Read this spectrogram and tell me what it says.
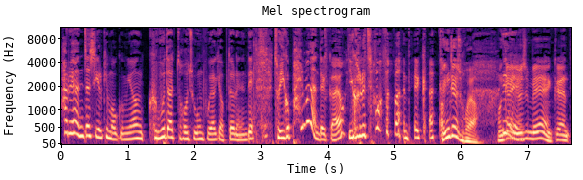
하루에 한 잔씩 이렇게 먹으면 그보다 더 좋은 보약이 없다 그랬는데 저 이거 팔면 안 될까요? 이걸로 창업하면 안 될까요? 굉장히 좋아요. 그러니까 네. 요즘에 그러니까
